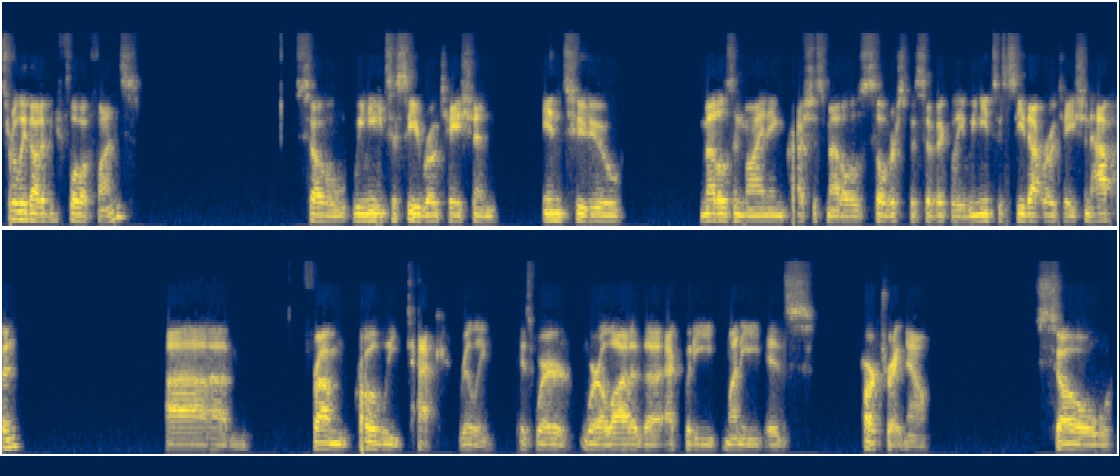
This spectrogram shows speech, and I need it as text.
it's really got to be flow of funds. So we need to see rotation into metals and mining, precious metals, silver specifically. We need to see that rotation happen um, from probably tech. Really is where where a lot of the equity money is parked right now. So,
